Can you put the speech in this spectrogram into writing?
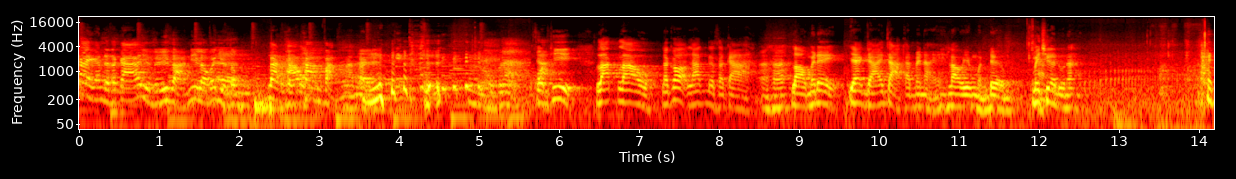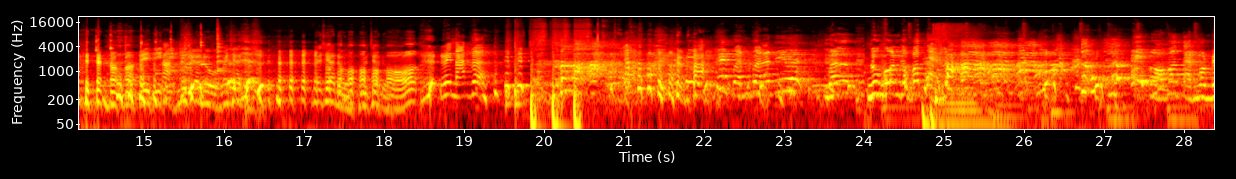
กล้ๆกันเดอะสกาก็อยู่สุริสานนี่เราก็อยู่ตรงลาดพร้าวข้ามฝั่งมาใช่มากคนที่รักเราแล้วก็รักเดอะสกาอ่าฮะ เราไม่ได้แยกย้ายจากกันไปไหน เรายังเหมือนเดิม ไม่เชื่อดูนะ ไม่เชื่อดูไม่เชื่อดูไม่เชื่อดูไม่เชื่อดูโอ้โหไม่นัดอะไม่เหมือนเหมือนอันนี้เลยเหมือนลุงพลกับป้าแตน หอป้าแตนบนเว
